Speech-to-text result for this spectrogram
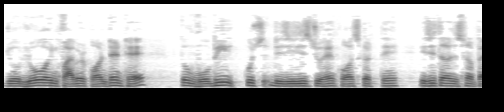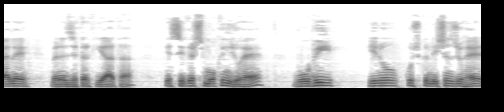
جو لو ان فائبر کانٹینٹ ہے، تو وہ بھی کچھ ڈیزیز جو ہیں کوز کرتے ہیں. اسی طرح جس طرح پہلے میں نے ذکر کیا تھا. کہ سگریٹ اسموکنگ جو ہے وہ بھی یو you نو know, کچھ کنڈیشن جو ہے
